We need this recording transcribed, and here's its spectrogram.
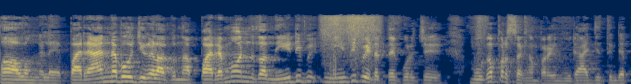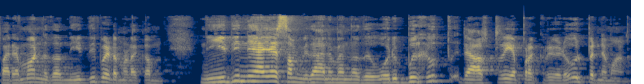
പാവങ്ങളെ പരാന്നഭോജികളാക്കുന്ന പരമോന്നത നീതി നീതിപീഠത്തെക്കുറിച്ച് മുഖപ്രസംഗം പറയുന്നു. രാജ്യത്തിന്റെ പരമോന്നത നീതിപീഠമടക്കം നീതിന്യായ സംവിധാനം എന്നത് ഒരു ബൃഹത് രാഷ്ട്രീയ പ്രക്രിയയുടെ ഉൽപ്പന്നമാണ്.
